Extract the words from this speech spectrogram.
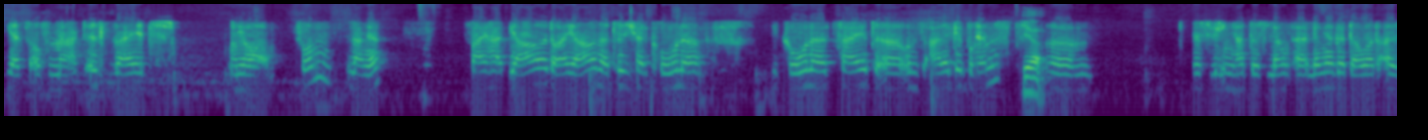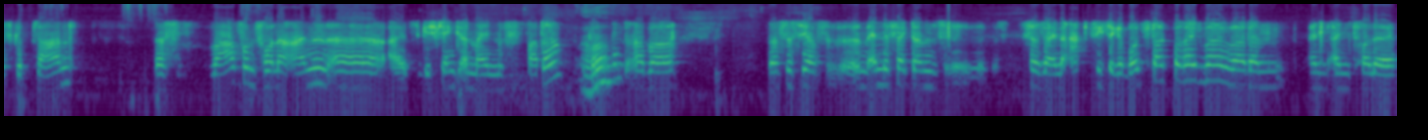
jetzt auf dem Markt ist, seit ja, schon lange zweieinhalb Jahre, drei Jahre. Natürlich hat Corona, die Corona-Zeit äh, uns alle gebremst. Ja. Ähm, deswegen hat das lang, äh, länger gedauert als geplant. Das war von vorne an äh, als Geschenk an meinen Vater, gemeint, aber dass es ja im Endeffekt dann für seinen 80. Geburtstag bereit war, war dann ein, ein tolle,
